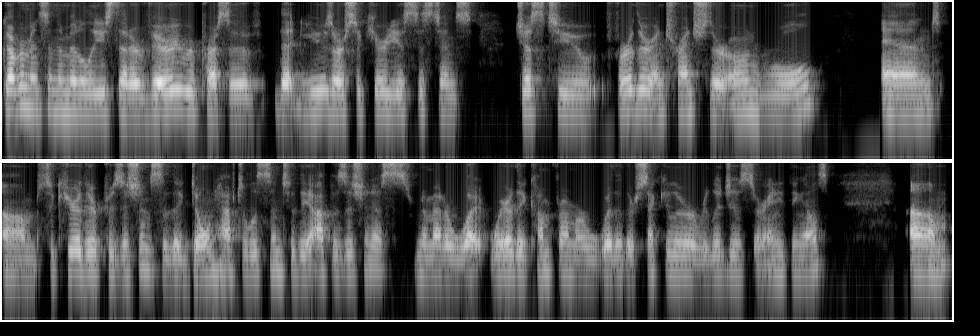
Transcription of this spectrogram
governments in the Middle East that are very repressive, that use our security assistance just to further entrench their own rule and um, secure their position so they don't have to listen to the oppositionists no matter what where they come from or whether they're secular or religious or anything else. Um,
